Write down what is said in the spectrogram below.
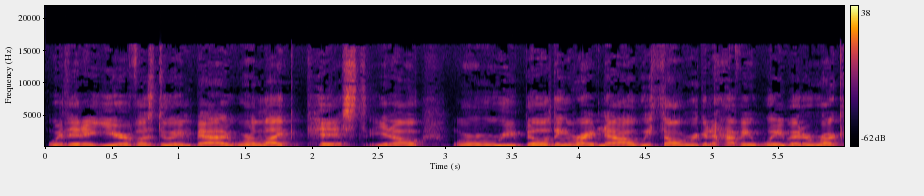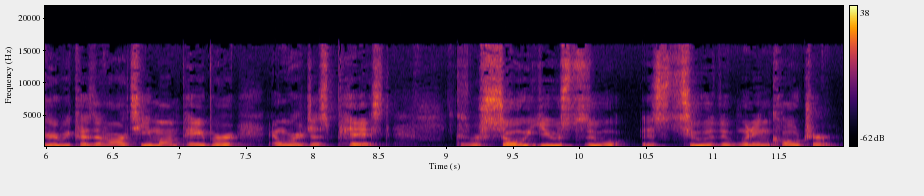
within a year of us doing bad, we're like pissed. You know, we're rebuilding right now. We thought we are going to have a way better record because of our team on paper, and we're just pissed because we're so used to to the winning culture.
